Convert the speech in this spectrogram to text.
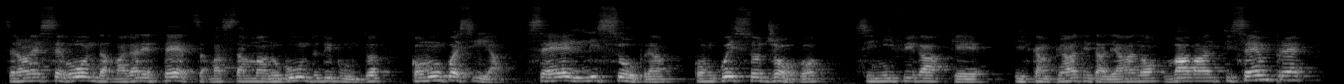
se non è seconda, magari è terza, ma sta a mano punto di punto, comunque sia, se è lì sopra con questo gioco, significa che il campionato italiano va avanti sempre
